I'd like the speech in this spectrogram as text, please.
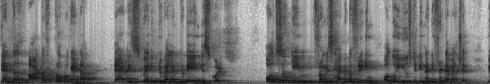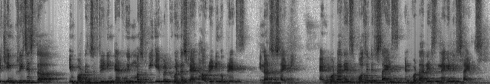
then the art of propaganda that is very prevalent today in this world also came from his habit of reading, although he used it in a different dimension, which increases the importance of reading that we must be able to understand how reading operates in our society and what are its positive sides and what are its negative sides.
